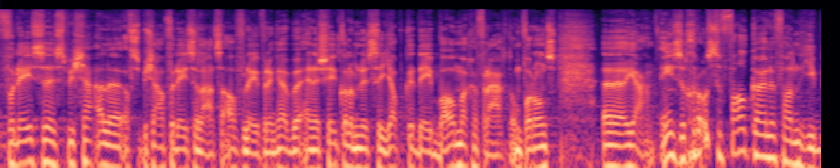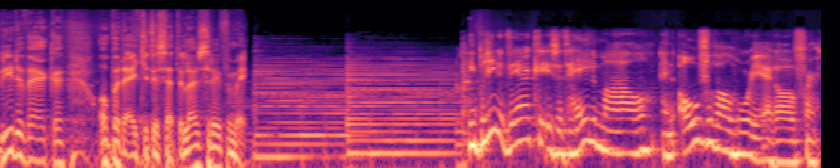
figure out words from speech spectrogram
voor deze speciale, of speciaal voor deze laatste aflevering hebben we NRC-columniste Japke D. Bouma gevraagd om voor ons ja, eens de grootste valkuilen van hybride werken op een rijtje te zetten. Luister even mee. Hybride werken is het helemaal en overal hoor je erover.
